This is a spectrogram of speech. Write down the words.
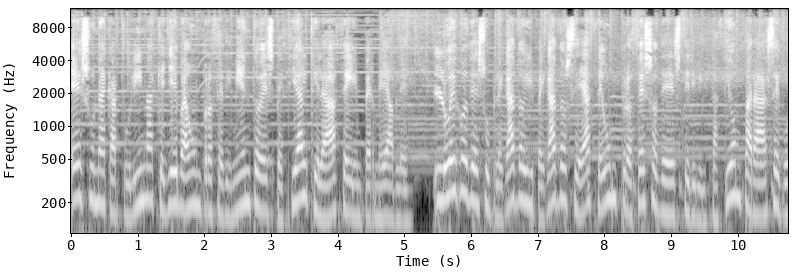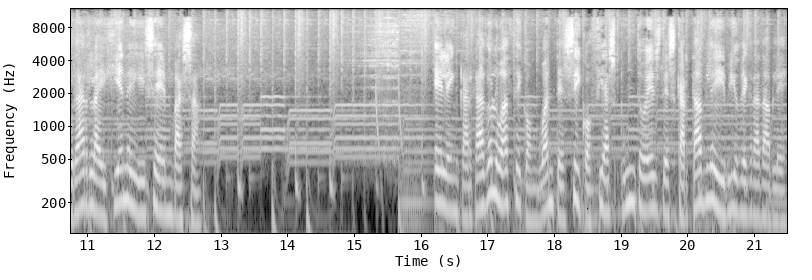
Es una cartulina que lleva un procedimiento especial que la hace impermeable. Luego de su plegado y pegado se hace un proceso de esterilización para asegurar la higiene y se envasa. El encargado lo hace con guantes y cofias. Es descartable y biodegradable.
